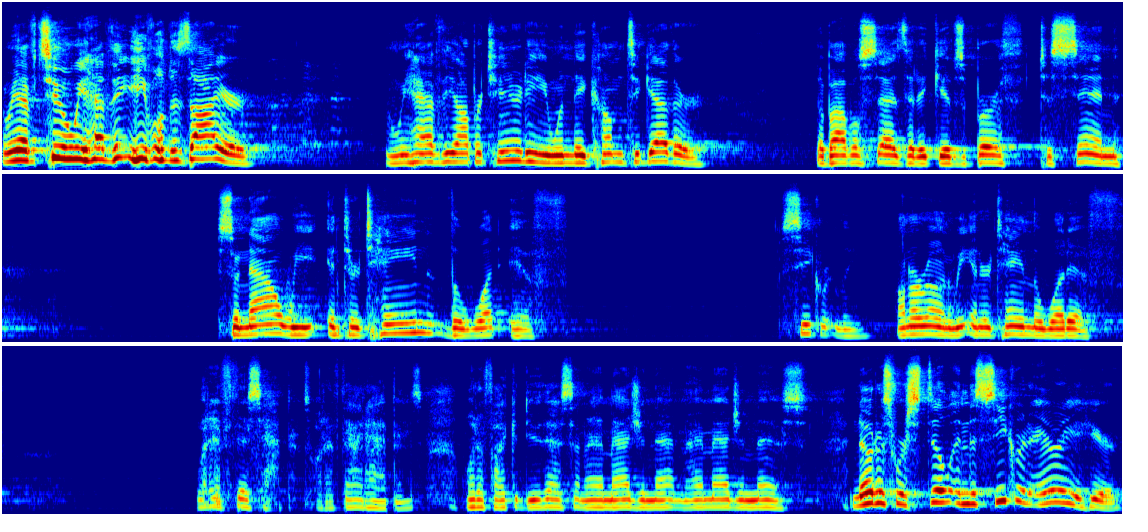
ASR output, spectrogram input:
we have two, we have the evil desire. And we have the opportunity when they come together. The Bible says that it gives birth to sin. So now we entertain the what if. Secretly, on our own, we entertain the what if. What if this happens? What if that happens? What if I could do this and I imagine that and I imagine this? Notice we're still in the secret area here.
